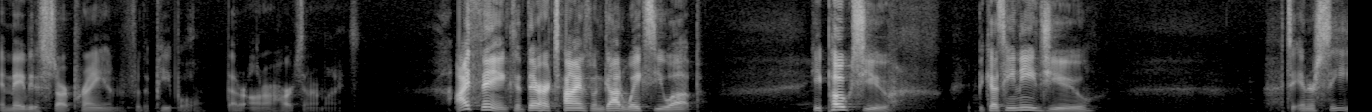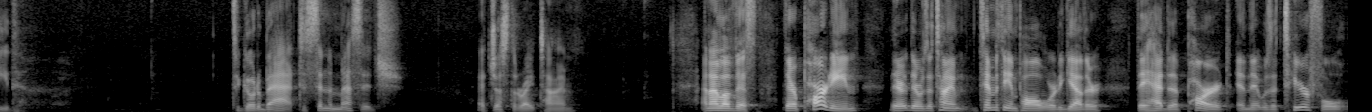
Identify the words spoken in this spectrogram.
And maybe to start praying for the people that are on our hearts and our minds. I think that there are times when God wakes you up. He pokes you because he needs you to intercede, to go to bat, to send a message at just the right time. And I love this. They're parting. There, there was a time Timothy and Paul were together. They had to part, and it was a tearful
